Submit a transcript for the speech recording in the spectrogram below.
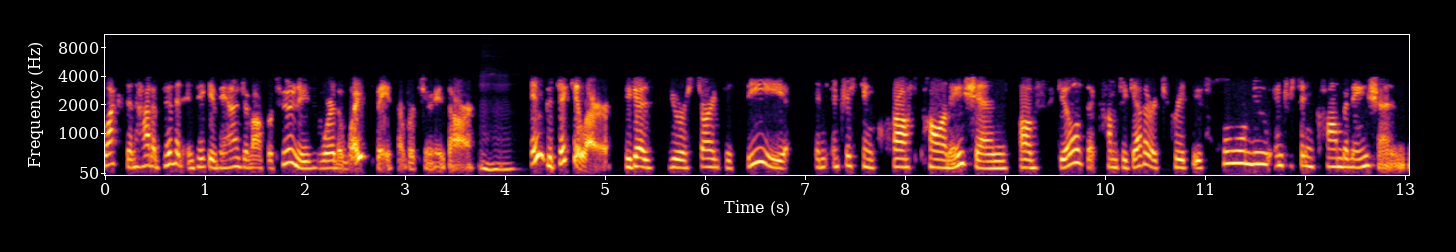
flex and how to pivot and take advantage of opportunities where the white space opportunities are. Mm-hmm. In particular, because you're starting to see an interesting cross pollination of skills that come together to create these whole new interesting combinations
